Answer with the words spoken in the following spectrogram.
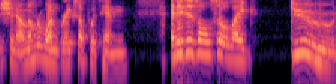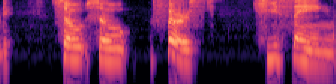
Chanel number one breaks up with him, and it is also like, dude. So so first he's saying,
